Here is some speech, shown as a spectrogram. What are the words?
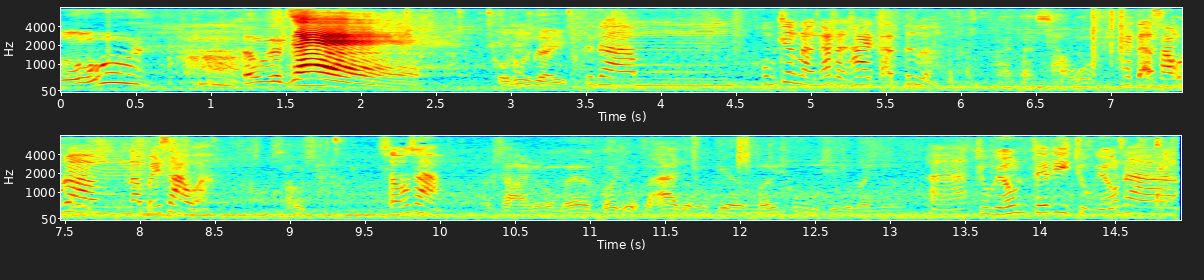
rồi Không được ra có đôi giày Tức là hôm trước là ngắt được hai tạ tư à? Hai tạ sáu Hai tạ sáu là là mấy xào à? Sáu Sáu xào. Xào nhưng mà mới có dụng ba dụng kia mới thu chưa được bao nhiêu À, chủ yếu thế thì chủ yếu là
